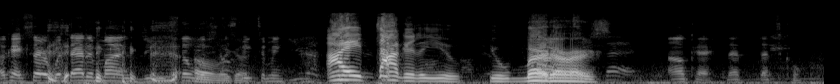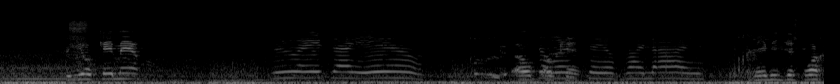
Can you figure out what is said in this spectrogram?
Okay, sir. With that in mind, do you still Oh wish to God. speak to me? I ain't talking to you, you murderers. Okay, that that's cool. Are you okay, ma'am? Oh, okay. Maybe just walk.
